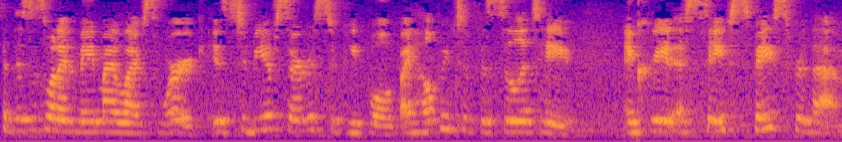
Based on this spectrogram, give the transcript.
and this is what I've made my life's work, is to be of service to people by helping to facilitate and create a safe space for them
